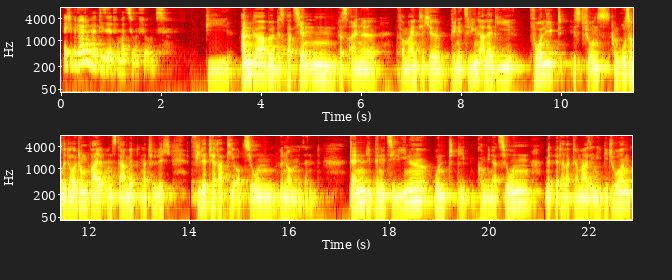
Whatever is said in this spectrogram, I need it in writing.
Welche Bedeutung hat diese Information für uns? Die Angabe des Patienten, dass eine vermeintliche Penicillinallergie vorliegt, ist für uns von großer Bedeutung, weil uns damit natürlich viele Therapieoptionen genommen sind. Denn die Penicilline und die Kombinationen mit Beta-Lactamase-Inhibitoren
